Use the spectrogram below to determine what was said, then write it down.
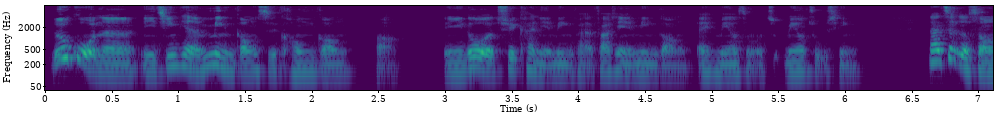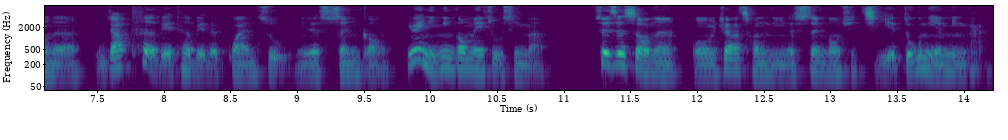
如果呢，你今天的命宫是空宫啊，你如果去看你的命盘，发现你命宫哎没有什么没有主星，那这个时候呢，你就要特别特别的关注你的身宫，因为你命宫没主星嘛，所以这时候呢，我们就要从你的身宫去解读你的命盘，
